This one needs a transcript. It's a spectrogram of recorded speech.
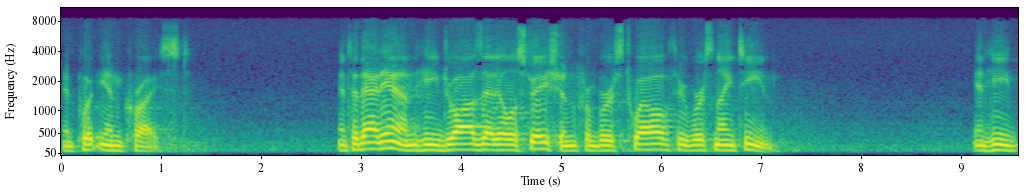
and put in Christ. And to that end, he draws that illustration from verse 12 through verse 19. And he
